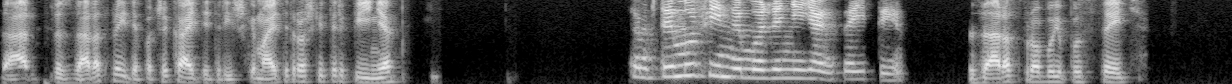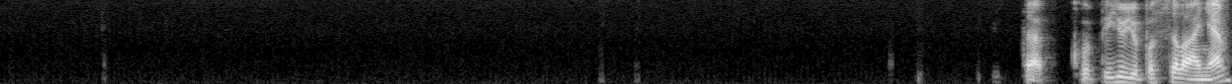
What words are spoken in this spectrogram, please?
Зараз, зараз прийде, почекайте трішки, майте трошки терпіння. Там Тимофій не може ніяк зайти. Зараз спробую пустити. Так, копіюю посилання.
